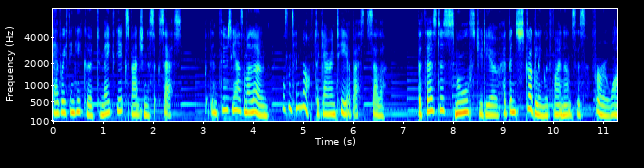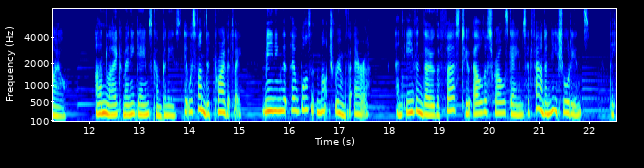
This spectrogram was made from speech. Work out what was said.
everything he could to make the expansion a success, but enthusiasm alone wasn't enough to guarantee a bestseller. Bethesda's small studio had been struggling with finances for a while. Unlike many games companies, it was funded privately, meaning that there wasn't much room for error. And even though the first two Elder Scrolls games had found a niche audience, they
